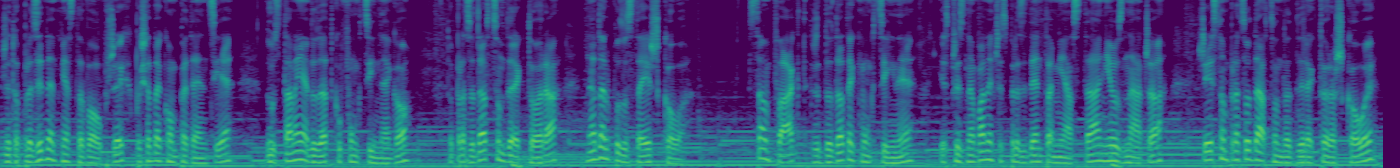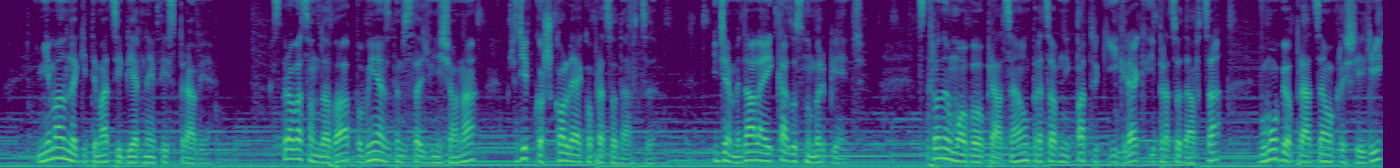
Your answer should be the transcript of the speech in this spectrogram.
że to prezydent miasta Wałbrzych posiada kompetencje do ustalania dodatku funkcyjnego, to pracodawcą dyrektora nadal pozostaje szkoła. Sam fakt, że dodatek funkcyjny jest przyznawany przez prezydenta miasta nie oznacza, że jest on pracodawcą dla dyrektora szkoły nie ma on legitymacji biernej w tej sprawie. Sprawa sądowa powinna zatem zostać wniesiona przeciwko szkole jako pracodawcy. Idziemy dalej, kazus numer 5. Stronę umowy o pracę pracownik Patryk Y i pracodawca w umowie o pracę określili,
